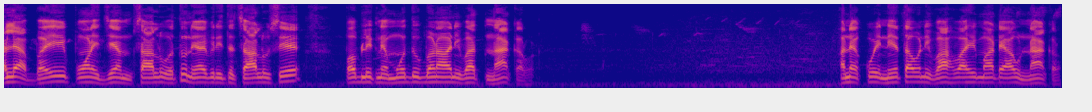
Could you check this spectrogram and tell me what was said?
અલ્યા ભાઈ પોણી જેમ ચાલુ હતું ને, એવી રીતે ચાલુ છે. પબ્લિકને મોદું બનાવવાની વાત ના કરો. અને કોઈ નેતાઓની વાહવાહી માટે આવું ના કરો.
